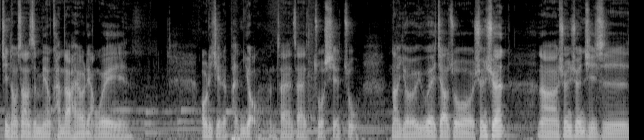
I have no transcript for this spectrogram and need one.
镜头上是没有看到，还有两位欧丽姐的朋友在在做协助。那有一位叫做轩轩，那轩轩其实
